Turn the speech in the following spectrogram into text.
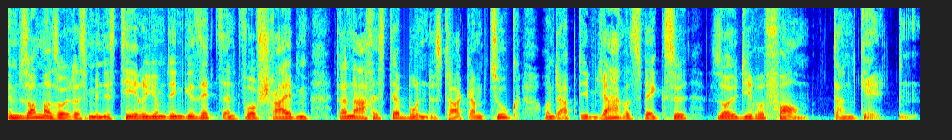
im Sommer soll das Ministerium den Gesetzentwurf schreiben, danach ist der Bundestag am Zug und ab dem Jahreswechsel soll die Reform dann gelten.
